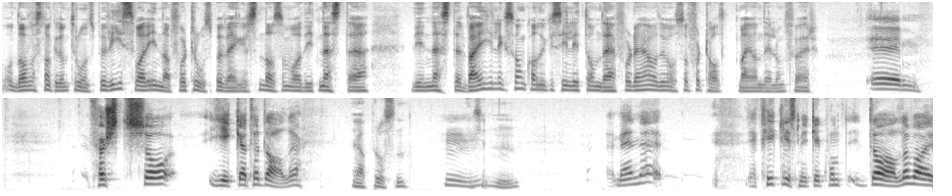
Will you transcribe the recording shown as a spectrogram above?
Og da snakket du om troens bevis. Var det innafor trosbevegelsen da, som var ditt neste, din neste vei, liksom? Kan du ikke si litt om det? For det har du også fortalt meg en del om før. Um, først så gikk jeg til Dale. Ja, prosen. Mm. Mm. Men eh, jeg fikk liksom ikke kont Dale var,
